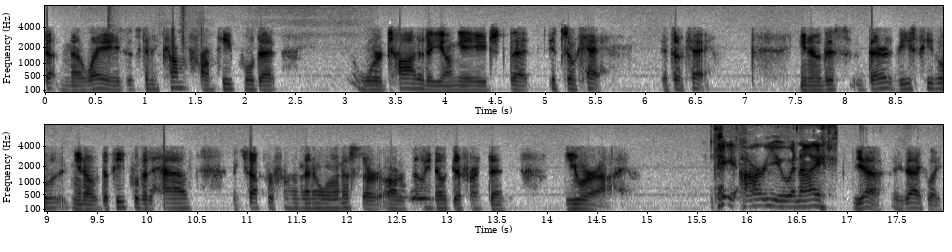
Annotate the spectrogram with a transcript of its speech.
set in their ways. It's to come from people that were taught at a young age that it's okay. It's okay. You know, this there these people, you know, the people that have and suffer from a mental illness are, are really no different than you or I. They are you and I. Yeah, exactly.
